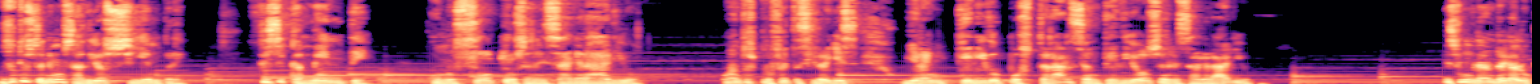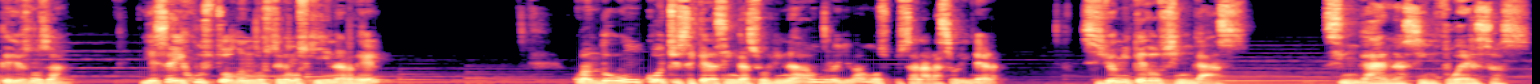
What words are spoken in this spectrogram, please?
Nosotros tenemos a Dios siempre, físicamente, con nosotros en el sagrario. ¿Cuántos profetas y reyes hubieran querido postrarse ante Dios en el sagrario? Es un gran regalo que Dios nos da y es ahí justo donde nos tenemos que llenar de Él. Cuando un coche se queda sin gasolina, ¿a dónde lo llevamos? Pues a la gasolinera. Si yo me quedo sin gas, sin ganas, sin fuerzas,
